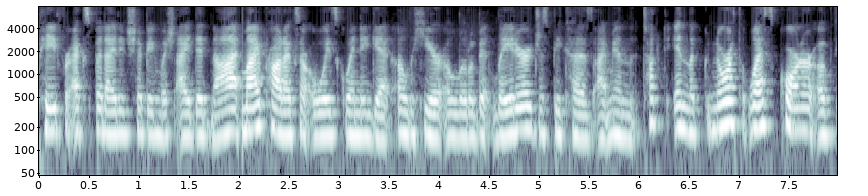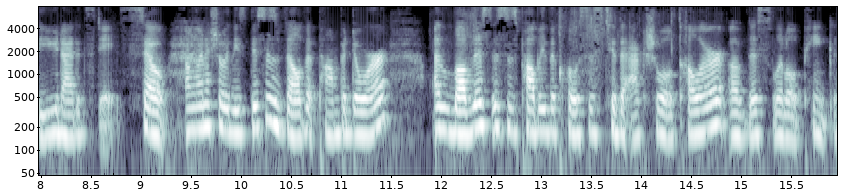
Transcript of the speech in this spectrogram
paid for expedited shipping, which I did not. My products are always going to get here a little bit later just because I'm in tucked in the northwest corner of the United States. So I'm going to show you these. This is Velvet Pompadour. I love this. This is probably the closest to the actual color of this little pink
